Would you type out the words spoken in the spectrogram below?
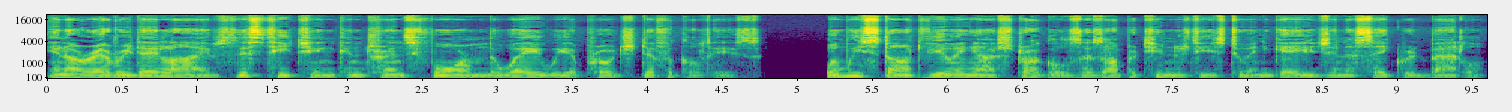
In our everyday lives, this teaching can transform the way we approach difficulties. When we start viewing our struggles as opportunities to engage in a sacred battle,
